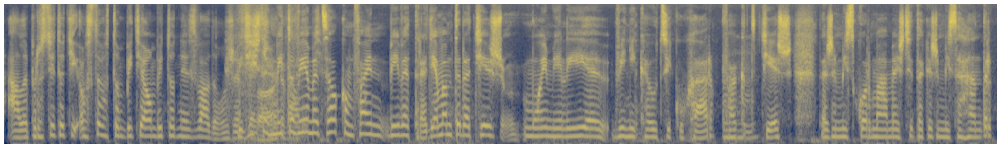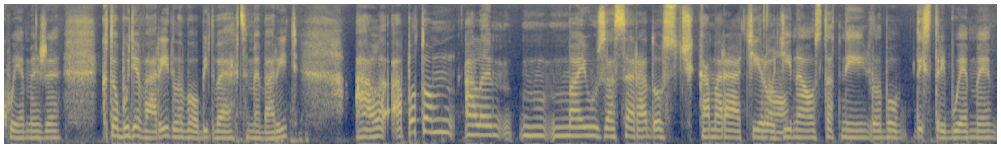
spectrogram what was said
Ale proste to ti ostáva v tom byte a on by to nezvládol. Že Vidíš, my to vieme celkom fajn vyvetrať. Ja mám teda tiež, môj milý je vynikajúci kuchár, Mhm. fakt tiež, takže my skôr máme ešte také, že my sa handrkujeme, že kto bude variť, lebo obidvaja chceme variť. Ale, a potom ale m- majú zasa radosť kamaráti, No. rodina, ostatní, lebo distribuujeme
